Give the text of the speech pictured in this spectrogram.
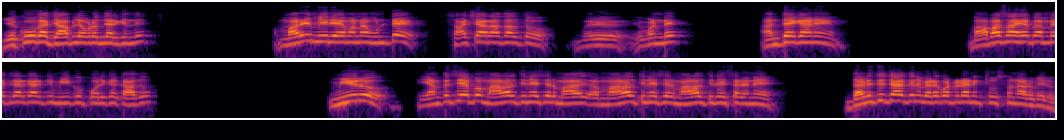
ఎక్కువగా జాబులు ఇవ్వడం జరిగింది. మరి మీరు ఏమన్నా ఉంటే సాక్ష్యారాధాలతో మీరు ఇవ్వండి. అంతేగాని బాబాసాహెబ్ అంబేద్కర్ గారికి మీకు పోలిక కాదు. మీరు ఎంతసేపు మాలలు తినేశారు మా మాలలు తినేశారు మాలలు తినేశారని దళిత జాతిని విడగొట్టడానికి చూస్తున్నారు మీరు.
